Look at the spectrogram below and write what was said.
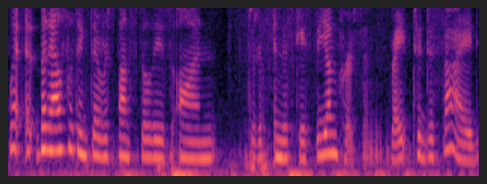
Well, uh, but I also think the responsibility is on, sort of, in this case, the young person, right? To decide,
